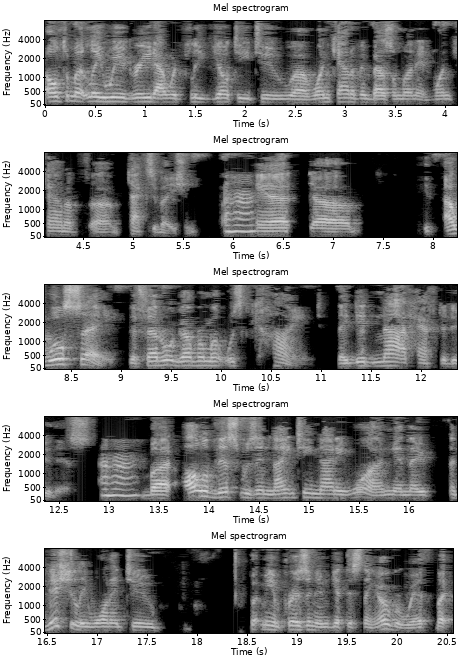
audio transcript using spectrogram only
ultimately, we agreed I would plead guilty to uh, one count of embezzlement and one count of uh, tax evasion. Uh-huh. And uh, I will say the federal government was kind. They did not have to do this. Uh-huh. But all of this was in 1991, and they initially wanted to put me in prison and get this thing over with. But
